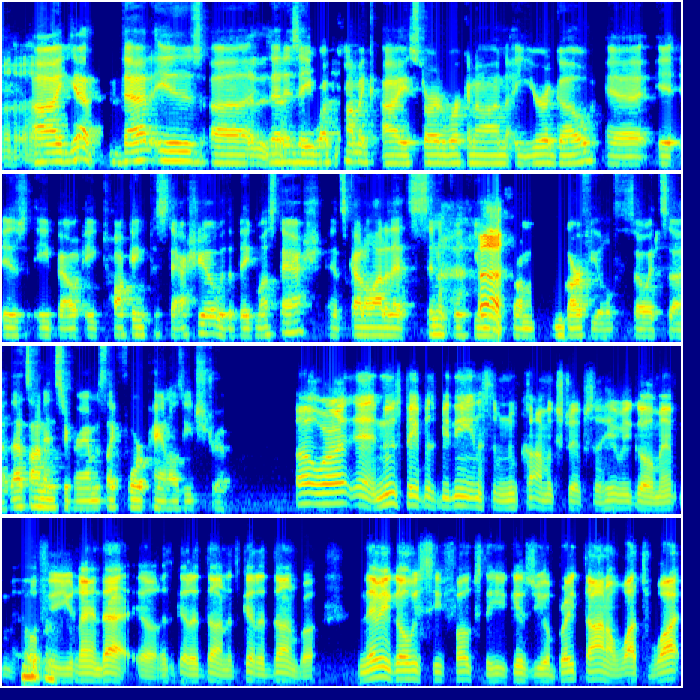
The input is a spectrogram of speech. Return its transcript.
Uh, yeah, that is uh, What is that that? is a webcomic I started working on a year ago. Uh, it is about a talking pistachio with a big mustache. And it's got a lot of that cynical humor from Garfield. So it's uh, that's on Instagram. It's like four panels each strip. Oh, well, yeah. Newspapers be needing some new comic strips, so here we go, man. Hopefully you land that. Yo, let's get it done. Let's get it done, bro. And there we go. We see folks that he gives you a breakdown on what's what,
